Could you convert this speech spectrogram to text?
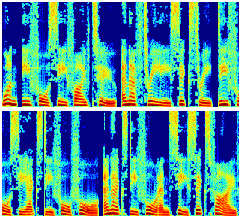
1 E4C52 NF3E63 D4CXD44 NXD4NC65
